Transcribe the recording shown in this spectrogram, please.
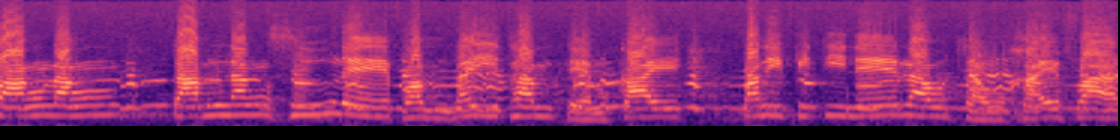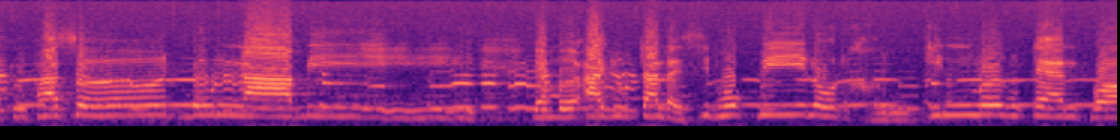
ปังหลัง ตามหนังสือเล่พร้อมในทำเต็มไก ปานิปิติเนเราเจ้าไขฟาดพระเสดบุญนาบีอย่าเมื่ออายุตานได้สิบหกปีโลดขึ้นกินเมืองแตนปอ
